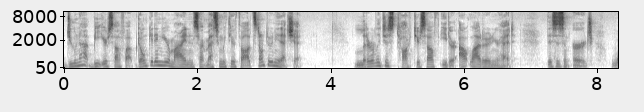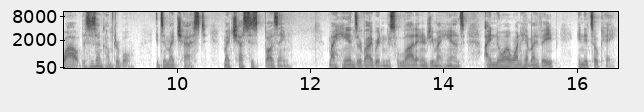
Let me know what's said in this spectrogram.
do not beat yourself up. Don't get into your mind and start messing with your thoughts. Don't do any of that shit. Literally just talk to yourself either out loud or in your head. This is an urge. Wow, this is uncomfortable. It's in my chest. My chest is buzzing. My hands are vibrating. There's a lot of energy in my hands. I know I want to hit my vape, and it's okay.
